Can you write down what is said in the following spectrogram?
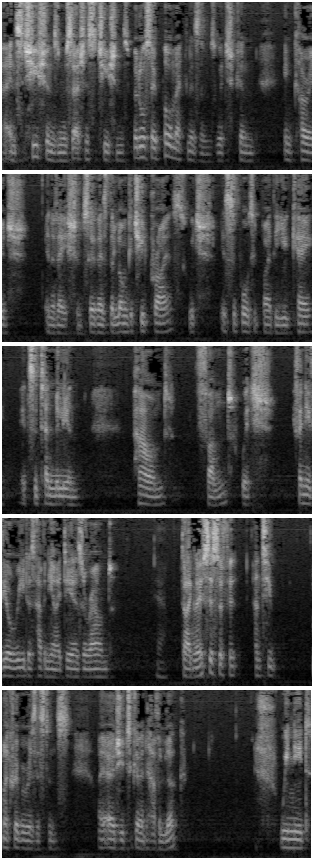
uh, institutions and research institutions, but also pull mechanisms which can encourage innovation. So there's the Longitude Prize, which is supported by the UK. It's a 10 million pound fund, which, if any of your readers have any ideas around yeah. diagnosis of antimicrobial resistance, I urge you to go and have a look. We need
